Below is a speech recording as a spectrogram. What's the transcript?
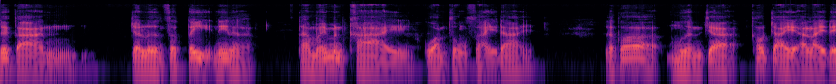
ด้วยการเจริญสตินี่แหละครับทำให้มันคลายความสงสัยได้ แล้วก็เหมือนจะเข้าใจอะไรได้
